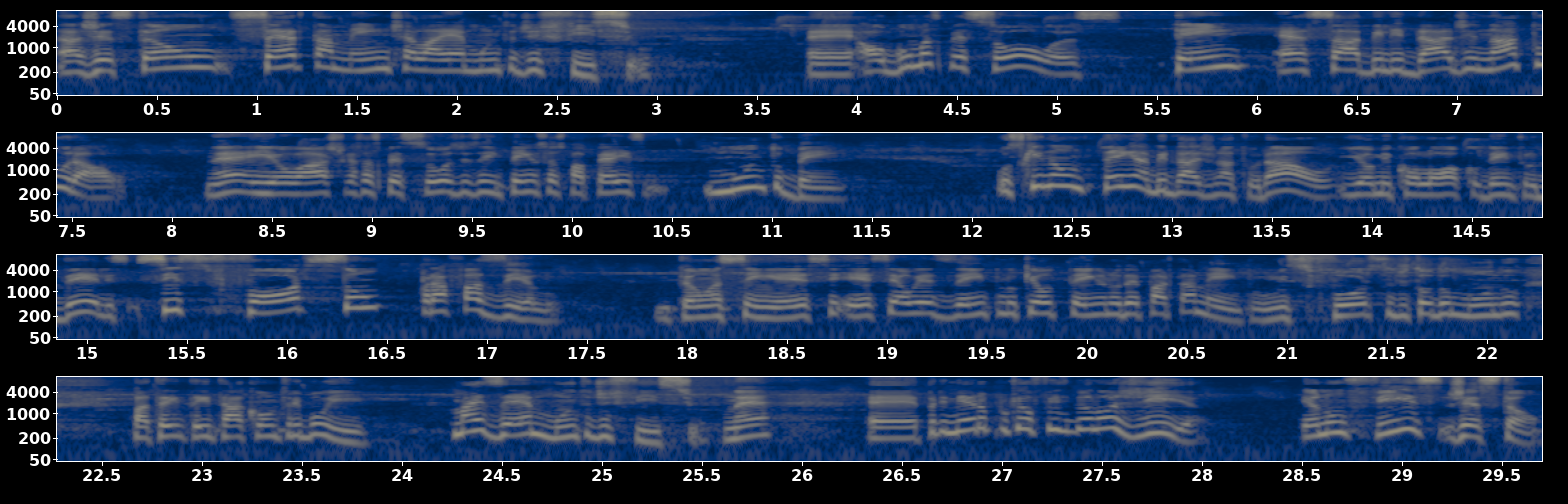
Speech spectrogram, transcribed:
A gestão certamente ela é muito difícil. É, algumas pessoas têm essa habilidade natural, né? E eu acho que essas pessoas desempenham seus papéis muito bem. Os que não têm habilidade natural, e eu me coloco dentro deles, se esforçam para fazê-lo. Então, assim, esse, esse é o exemplo que eu tenho no departamento, um esforço de todo mundo para tentar contribuir. Mas é muito difícil, né? É, primeiro porque eu fiz biologia, eu não fiz gestão.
